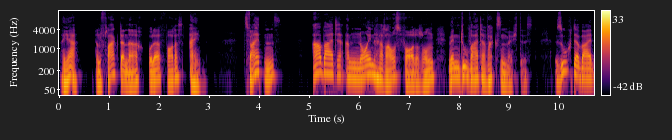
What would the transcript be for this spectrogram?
naja, dann frag danach oder forder's ein. Zweitens, Arbeite an neuen Herausforderungen, wenn du weiter wachsen möchtest. Such dabei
